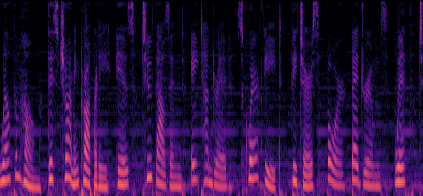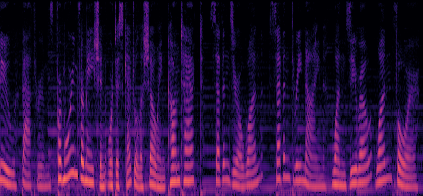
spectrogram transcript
Welcome home. This charming property is 2,800 square feet. Features four bedrooms with two bathrooms. For more information or to schedule a showing, contact 701 739 1014.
